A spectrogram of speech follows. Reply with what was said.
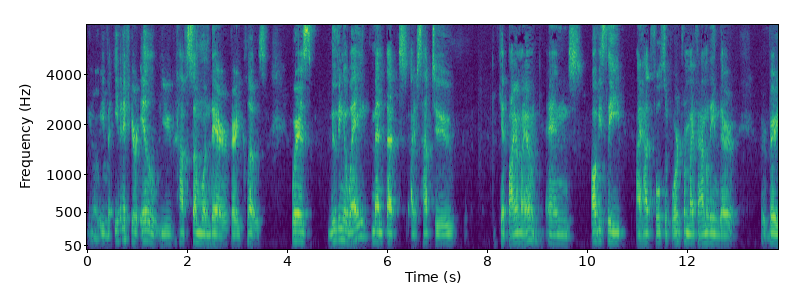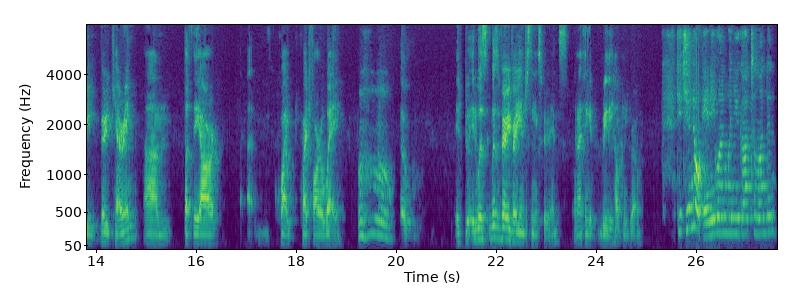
You know, mm-hmm. even even if you're ill, you have someone there very close. Whereas moving away meant that I just had to get by on my own. And obviously, I had full support from my family, and they're, they're very very caring. Um, but they are uh, quite quite far away. Mm-hmm. So it, it was it was a very very interesting experience, and I think it really helped me grow. Did you know anyone when you got to London?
